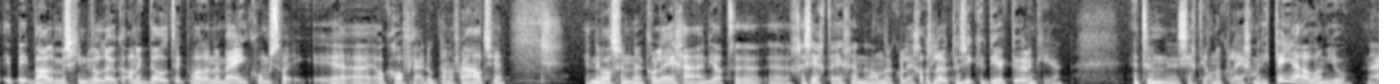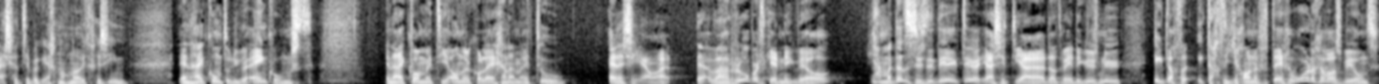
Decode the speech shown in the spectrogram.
Ik- ik- we hadden misschien wel een leuke anekdote. We hadden een bijeenkomst. Waar ik, elk half jaar doe ik dan een verhaaltje. En er was een eh, collega en die had eh, eh, gezegd tegen een andere collega: Als leuk, dan zie ik de directeur een keer. En toen zegt die andere collega: Maar die ken je al lang, joh. Nou, hij heb ik echt nog nooit gezien. En hij komt op die bijeenkomst. En hij kwam met die andere collega naar mij toe. En hij zei: Ja, maar, ja, Robert ken ik wel. Ja, maar dat is dus de directeur. Ja, zit, ja, dat weet ik dus nu. Ik dacht, dat- ik dacht dat je gewoon een vertegenwoordiger was bij ons.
